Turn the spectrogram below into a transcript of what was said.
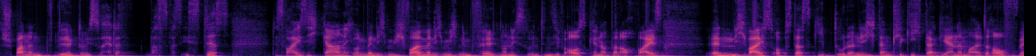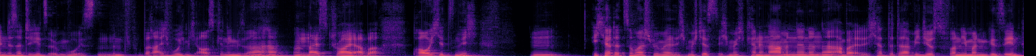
spannend wirkt und ich so, hä, das, was, was ist das? Das weiß ich gar nicht. Und wenn ich mich, vor allem wenn ich mich in dem Feld noch nicht so intensiv auskenne und dann auch weiß, nicht weiß, ob es das gibt oder nicht, dann klicke ich da gerne mal drauf. Wenn das natürlich jetzt irgendwo ist, in einem Bereich, wo ich mich auskenne, so, aha, nice try, aber brauche ich jetzt nicht. Mm, Ich hatte zum Beispiel mal, ich möchte jetzt, ich möchte keine Namen nennen, ne, aber ich hatte da Videos von jemandem gesehen,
